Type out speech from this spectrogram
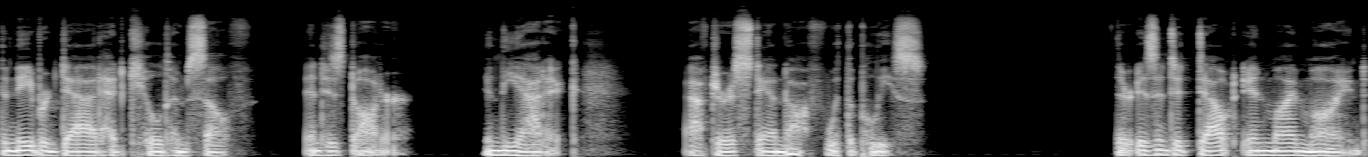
The neighbor dad had killed himself and his daughter in the attic after a standoff with the police. There isn't a doubt in my mind,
